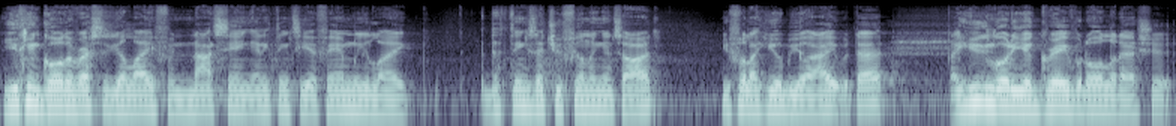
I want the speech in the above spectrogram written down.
you can go the rest of your life and not saying anything to your family, like the things that you're feeling inside? You feel like you'll be alright with that? Like you can go to your grave with all of that shit.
